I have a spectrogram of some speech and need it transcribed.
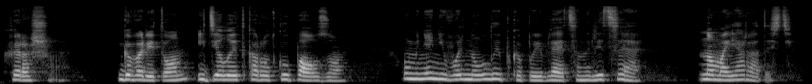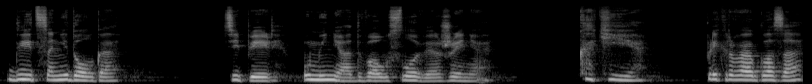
«Хорошо», — говорит он и делает короткую паузу. У меня невольно улыбка появляется на лице, но моя радость длится недолго. «Теперь у меня два условия, Женя». «Какие?» Прикрываю глаза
